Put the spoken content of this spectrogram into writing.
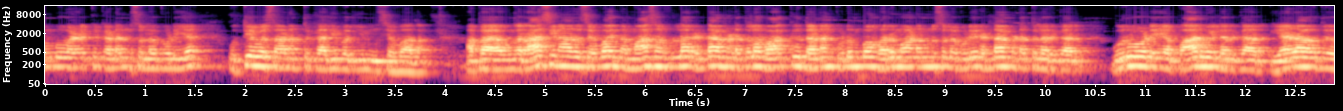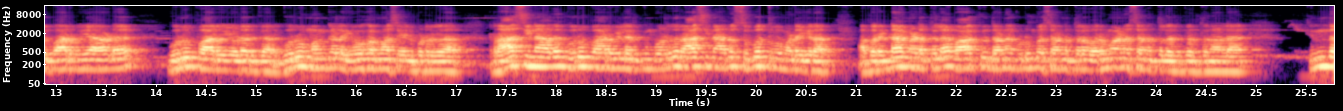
ஒம்பு வழக்கு கடன் சொல்லக்கூடிய உத்தியோகஸ்தானத்துக்கு அதிபதியும் செவ்வாய் தான் அப்ப உங்க ராசிநாத செவ்வாய் இந்த மாசம் ஃபுல்லா ரெண்டாம் இடத்துல வாக்கு தனம் குடும்பம் வருமானம்னு சொல்லக்கூடிய ரெண்டாம் இடத்துல இருக்கார். குருவுடைய பார்வையில இருக்கார். ஏழாவது பார்வையோட குரு பார்வையோட இருக்கார். குரு மங்கள யோகமா செயல்படுகிறார் ராசிநாதன் குரு பார்வையில இருக்கும் பொழுது ராசிநாதன் சுபத்துவம் அடைகிறார். அப்ப ரெண்டாம் இடத்துல வாக்கு தன குடும்ப ஸ்தானத்துல வருமான ஸ்தானத்துல இருக்கிறதுனால இந்த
